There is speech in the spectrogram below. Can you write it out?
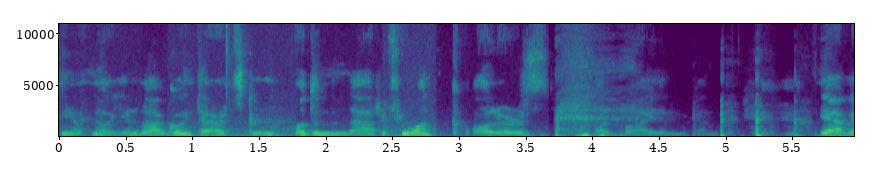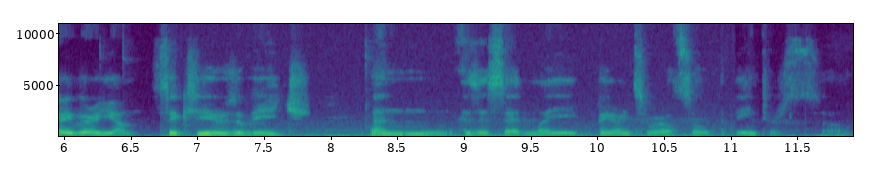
you know, no, you're not going to art school. Other than that, if you want colors, I'll buy them. yeah, very, very young, six years of age. And as I said, my parents were also painters. So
